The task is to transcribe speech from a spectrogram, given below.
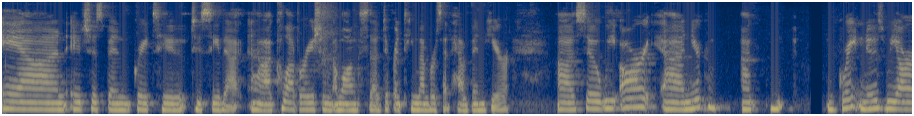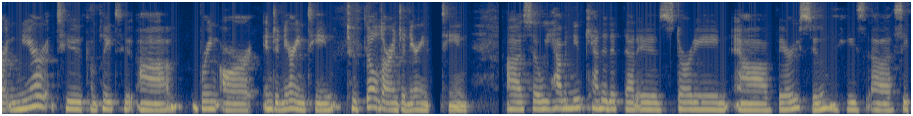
And it's just been great to, to see that uh, collaboration amongst uh, different team members that have been here. Uh, so we are near great news. We are near to complete to bring our engineering team to build our engineering team uh, so we have a new candidate that is starting uh, very soon. He's uh, C++.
